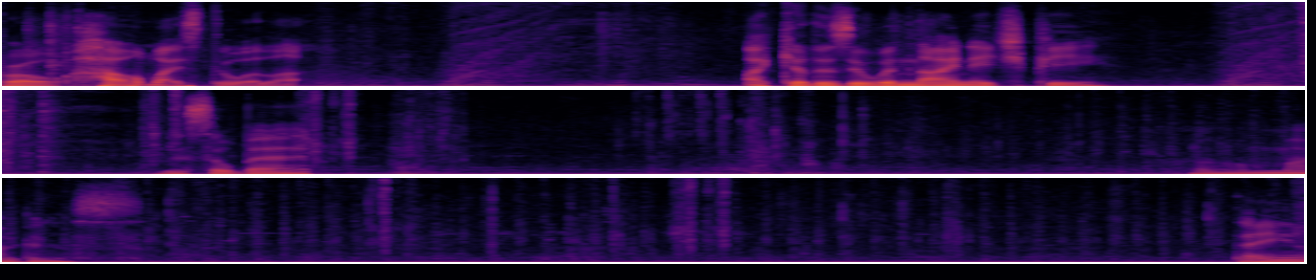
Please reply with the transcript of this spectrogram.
Bro, how am I still alive? I killed the zoo with 9 HP. It's so bad. Oh my goodness. Damn.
